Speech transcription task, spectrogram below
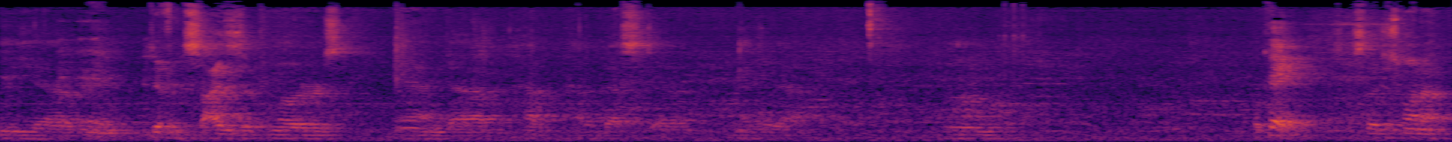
the, uh, different sizes of promoters and uh, how, how to best measure that. Um, okay, so I just want to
